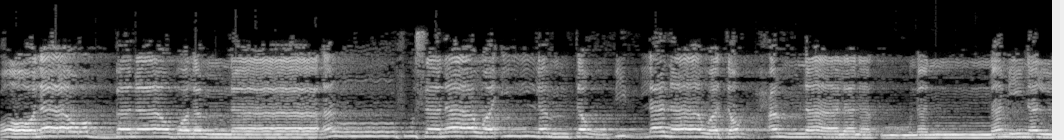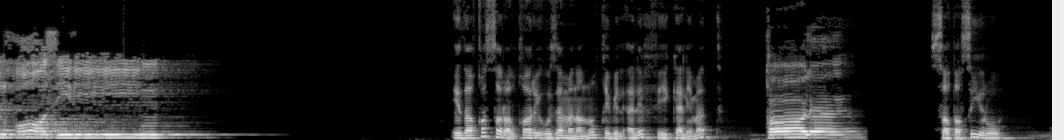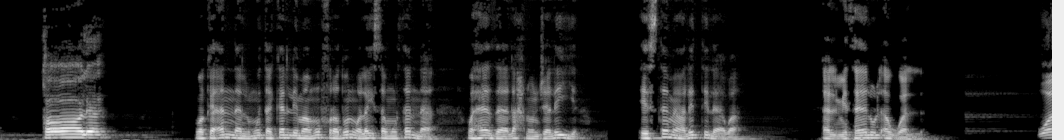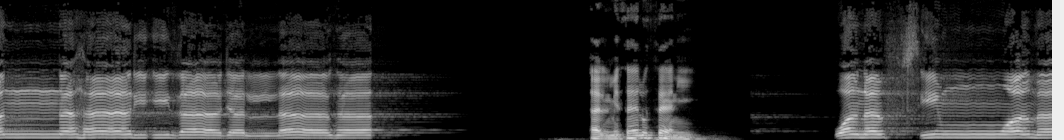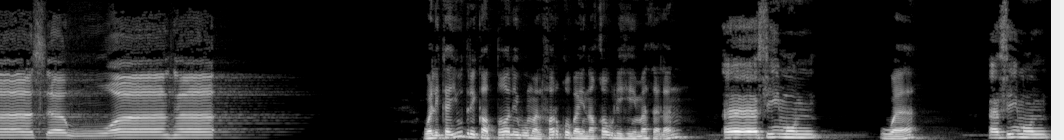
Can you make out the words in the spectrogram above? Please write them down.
قالا ربنا ظلمنا أنفسنا وإن لم تغفر لنا وترحمنا لنكونن من الخاسرين. إذا قصر القارئ زمن النطق بالألف في كلمة قال ستصير قال وكأن المتكلم مفرد وليس مثنى وهذا لحن جلي. استمع للتلاوة. المثال الأول. والنهار إذا جلاها. المثال الثاني. ونفس وما سواها. ولكي يدرك الطالب ما الفرق بين قوله مثلا آثم و أثم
